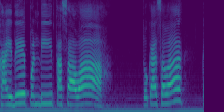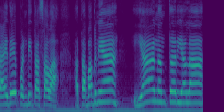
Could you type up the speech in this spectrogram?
कायदे पंडित असावा. तो काय असावा? कायदे पंडित असावा. आता बाबन्या यानंतर याला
